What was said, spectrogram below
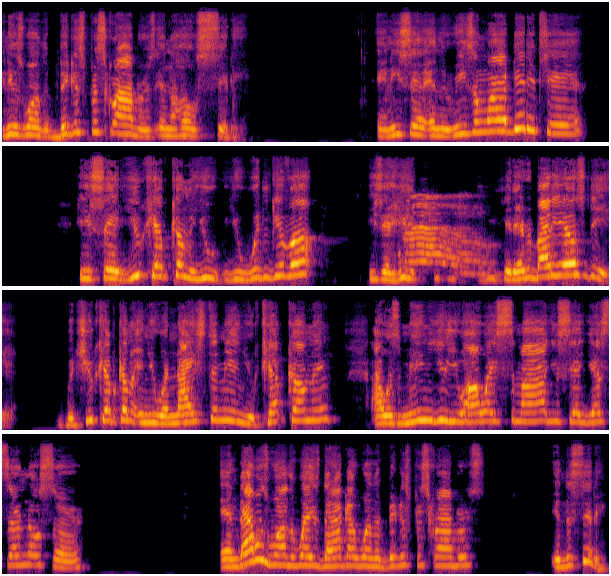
And he was one of the biggest prescribers in the whole city. And he said, and the reason why I did it, Ted, he said, you kept coming. You you wouldn't give up. He said, he, wow. he said, everybody else did. But you kept coming and you were nice to me and you kept coming. I was mean to you. You always smiled. You said, yes, sir, no, sir. And that was one of the ways that I got one of the biggest prescribers in the city.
